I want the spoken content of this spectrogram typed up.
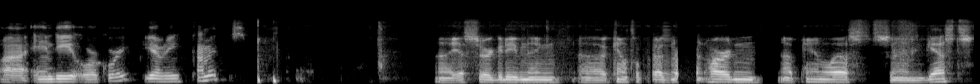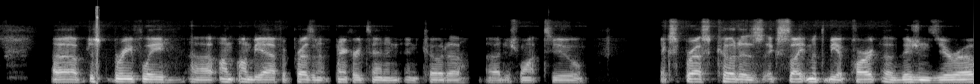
Uh, Andy or Corey, do you have any comments? Uh, yes, sir. Good evening, uh, Council President Hardin, uh, panelists, and guests. Uh, just briefly, uh, on, on, behalf of President Pinkerton and, and COTA, I just want to express COTA's excitement to be a part of Vision Zero.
